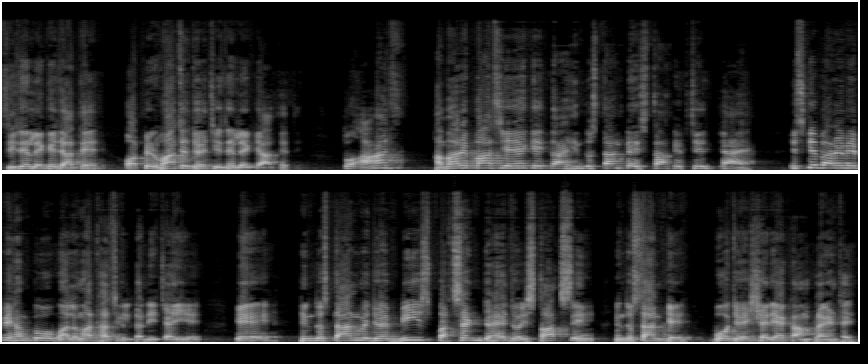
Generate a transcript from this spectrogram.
चीज़ें लेके जाते और फिर वहाँ से जो है चीज़ें लेके आते थे। तो आज हमारे पास ये है कि हिंदुस्तान का स्टॉक एक्सचेंज क्या है? इसके बारे में भी हमको मालूम हासिल करनी चाहिए। कि हिंदुस्तान में जो है 20 परसेंट जो है जो स्टॉक्स हैं हिंदुस्तान के, वो जो है शरिया कंप्लाइंट है।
